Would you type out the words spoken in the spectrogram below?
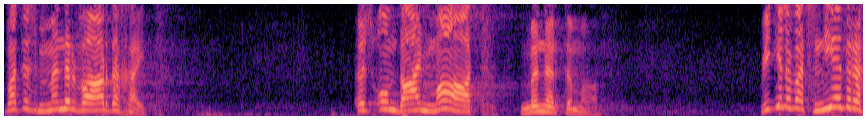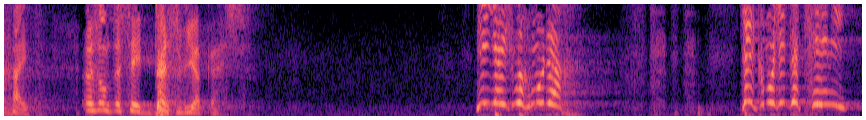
wat is minderwaardigheid? Is om daai maat minder te maak. Weet julle wat's nederigheid? Is om te sê dis wie ek is. Nee, jy's hoogmoedig. Jy kom ons dit sê nie.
